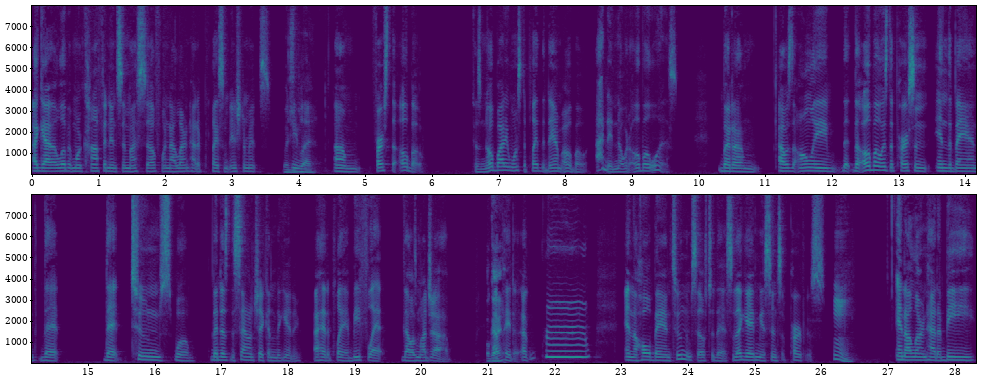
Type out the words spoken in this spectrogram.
I got a little bit more confidence in myself when I learned how to play some instruments. What'd you you play? Um, first the oboe, because nobody wants to play the damn oboe. I didn't know what an oboe was, but um, I was the only. The, the oboe is the person in the band that that tunes well that does the sound check in the beginning. I had to play a B flat. That was my job. Okay. I paid a, a- and the whole band tuned themselves to that. So that gave me a sense of purpose. Hmm. And I learned how to be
